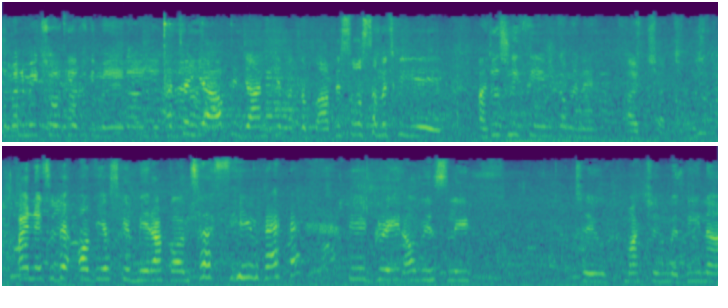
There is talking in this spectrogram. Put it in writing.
तो मैंने make sure किया था कि मेरा ये जो अच्छा है ये आपने जान के मतलब आपने सोच समझ के ये ना, Disney theme का मैंने अच्छा अच्छा And it's a bit obvious कि मेरा कौन सा theme है ये green obviously to match in Medina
